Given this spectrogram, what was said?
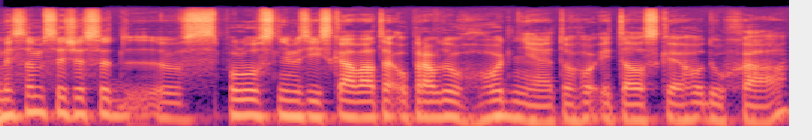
myslím si, že se spolu s ním získáváte opravdu hodně toho italského ducha,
